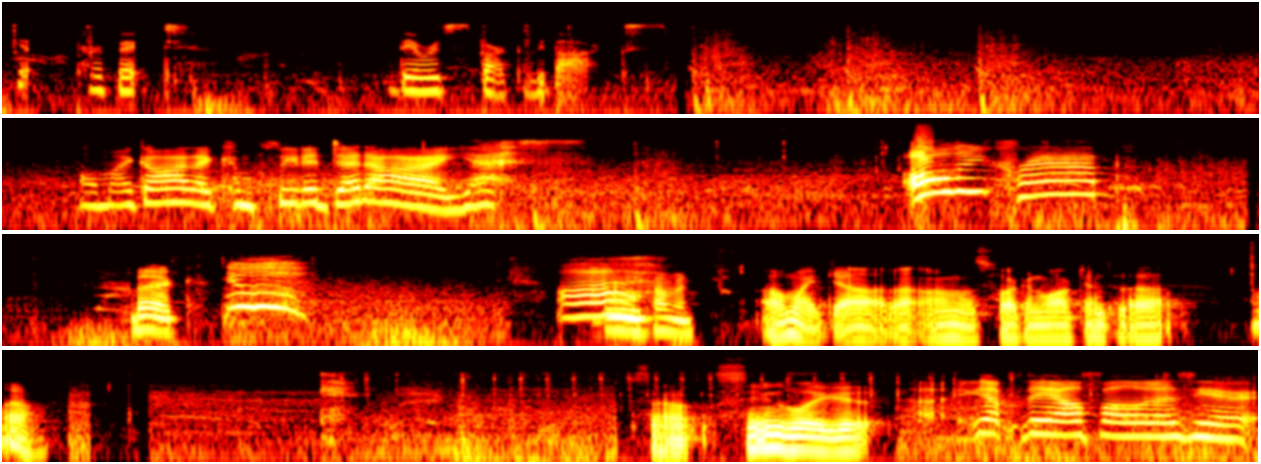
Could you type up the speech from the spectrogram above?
Yep, perfect. They were sparkly box. Oh my god, I completed Deadeye! Yes! Holy crap! Back. Ah, Ooh, coming. Oh my god, I almost fucking walked into that. Oh. So, seems like it. uh, yep, they all followed us here.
